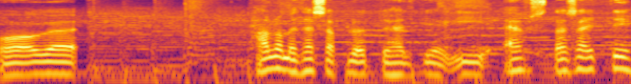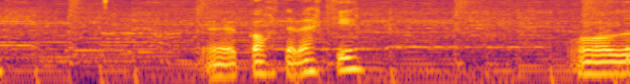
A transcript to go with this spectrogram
og hann var með þessa blödu held ég í efsta sæti uh, gott ef ekki. Og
